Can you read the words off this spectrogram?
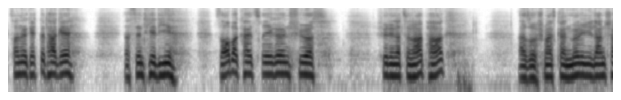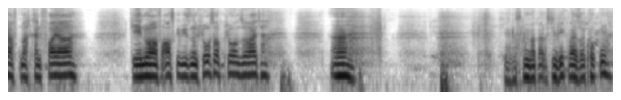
Sanel Gekket Hage. Das sind hier die Sauberkeitsregeln fürs, für den Nationalpark. Also schmeiß keinen Müll in die Landschaft, mach kein Feuer, geh nur auf ausgewiesene Klos auf Klo und so weiter. Äh, hier müssen wir mal gerade auf die Wegweiser gucken.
